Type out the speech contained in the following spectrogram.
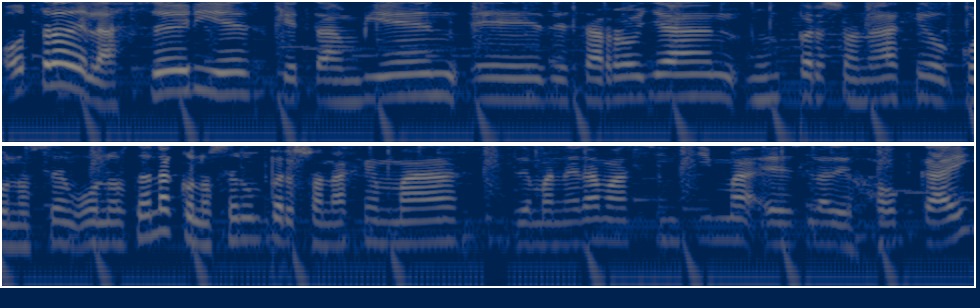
Otra de las series que también eh, desarrollan un personaje o, conocemos, o nos dan a conocer un personaje más de manera más íntima es la de Hawkeye.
